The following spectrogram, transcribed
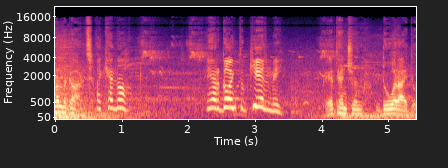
From the guards. I cannot. They are going to kill me. Pay attention, do what I do.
